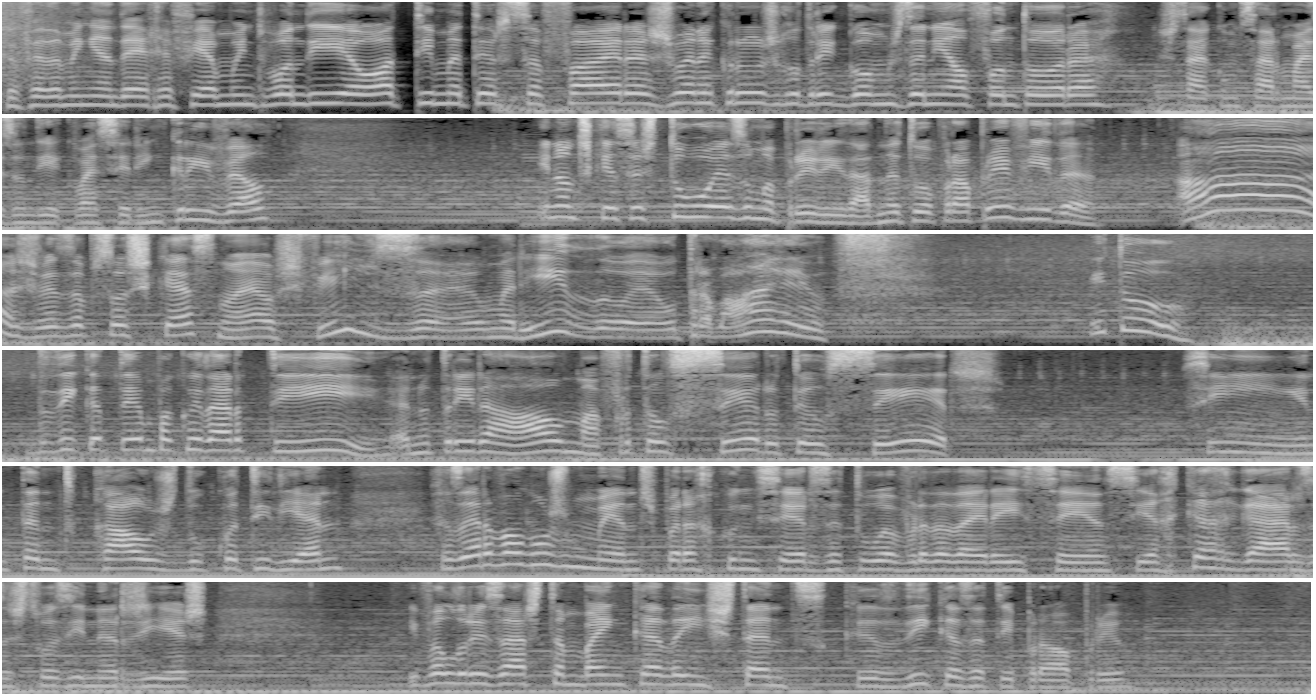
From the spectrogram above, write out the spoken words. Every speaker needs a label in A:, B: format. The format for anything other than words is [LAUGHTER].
A: Café da manhã da RFM, muito bom dia, ótima terça-feira. Joana Cruz, Rodrigo Gomes, Daniel Fontoura. Está a começar mais um dia que vai ser incrível. E não te esqueças, tu és uma prioridade na tua própria vida. Ah, às vezes a pessoa esquece, não é? Os filhos, é o marido, é o trabalho. E tu? Dedica tempo a cuidar de ti, a nutrir a alma, a fortalecer o teu ser. Sim, em tanto caos do cotidiano, reserva alguns momentos para reconheceres a tua verdadeira essência, recarregares as tuas energias e valorizares também cada instante que dedicas a ti próprio,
